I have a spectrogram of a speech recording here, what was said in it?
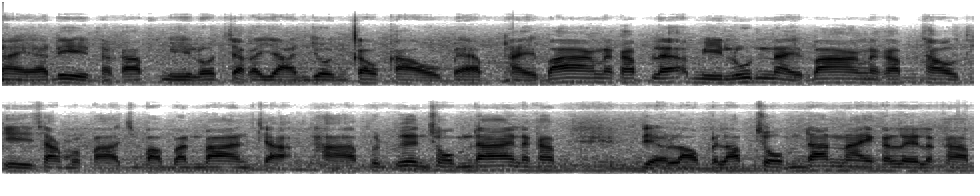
ในอดีตนะครับมีรถจักรยานยนต์เก่าๆแบบไหนบ้างนะครับ และมีรุ่นไหนบ้างนะครับ เท่าที่ช่างประปาฉบับบ้านๆจะพาเพื่อนๆชมได้นะครับ เดี๋ยวเราไปรับชมด้านในกันเลยละครับ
